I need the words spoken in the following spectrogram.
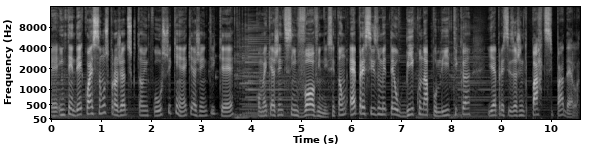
é, entender quais são os projetos que estão em curso e quem é que a gente quer, como é que a gente se envolve nisso. Então é preciso meter o bico na política e é preciso a gente participar dela.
